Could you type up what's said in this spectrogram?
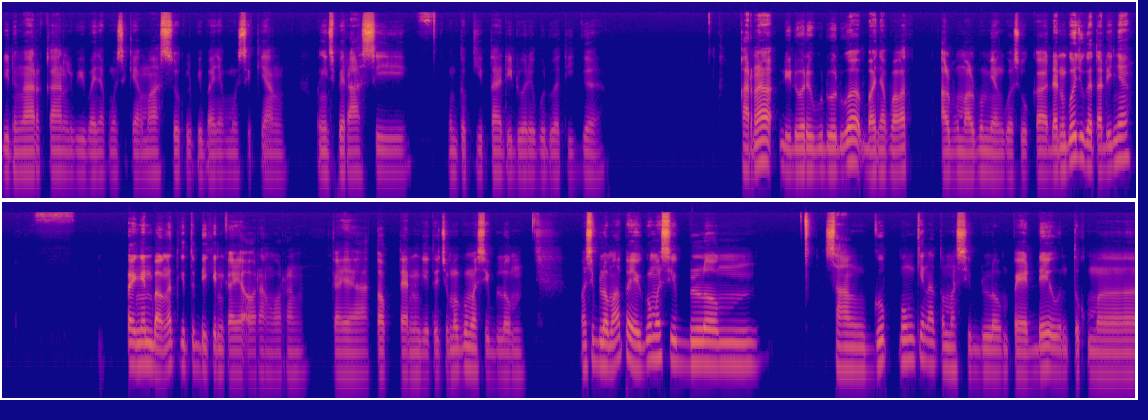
didengarkan, lebih banyak musik yang masuk, lebih banyak musik yang menginspirasi untuk kita di 2023. Karena di 2022 banyak banget album-album yang gue suka dan gue juga tadinya pengen banget gitu bikin kayak orang-orang, kayak top 10 gitu, cuma gue masih belum masih belum apa ya, gue masih belum sanggup mungkin atau masih belum pede untuk me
